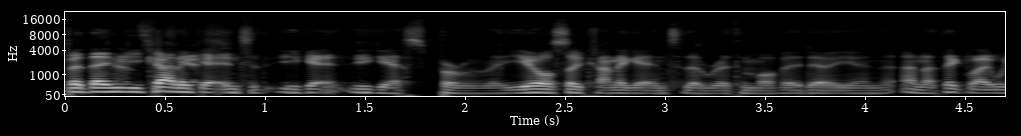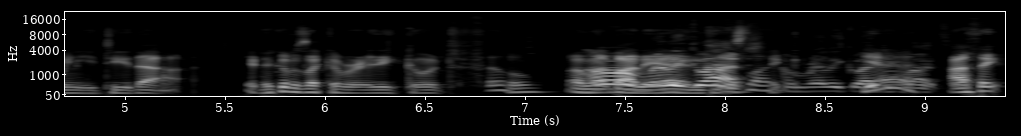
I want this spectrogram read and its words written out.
but then you kind of get into the, you get you guess probably you also kind of get into the rhythm of it, don't you? And, and I think like when you do that, it becomes like a really good film. And like oh, by I'm the really end, glad. it's like I'm really glad you yeah, liked it. I think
